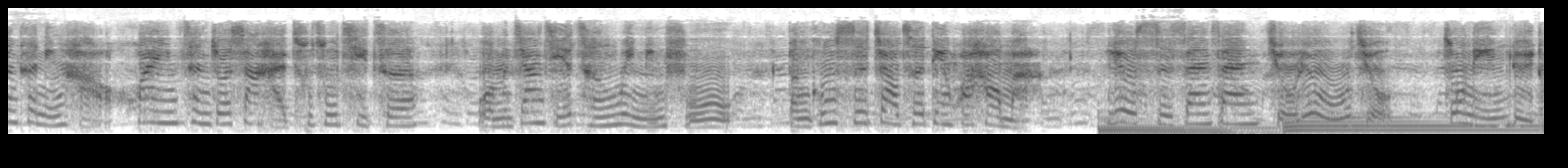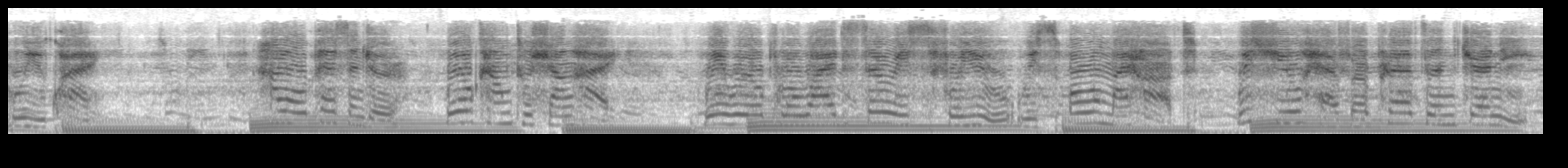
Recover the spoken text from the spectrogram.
乘客您好，欢迎乘坐上海出租汽车，我们将竭诚为您服务。本公司轿车电话号码六四三三九六五九，祝您旅途愉快。Hello passenger, welcome to Shanghai. We will provide service for you with all my heart. Wish you have a pleasant journey.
